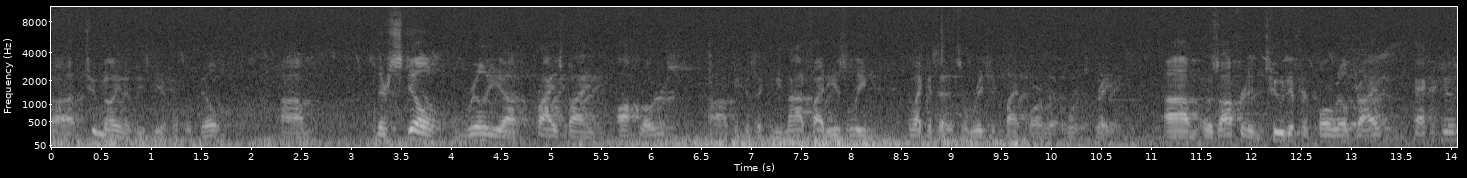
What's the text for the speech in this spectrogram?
uh, 2 million of these vehicles were built. Um, they're still really uh, prized by off-roaders uh, because they can be modified easily. And like I said, it's a rigid platform that works great. Um, it was offered in two different four-wheel drive packages,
